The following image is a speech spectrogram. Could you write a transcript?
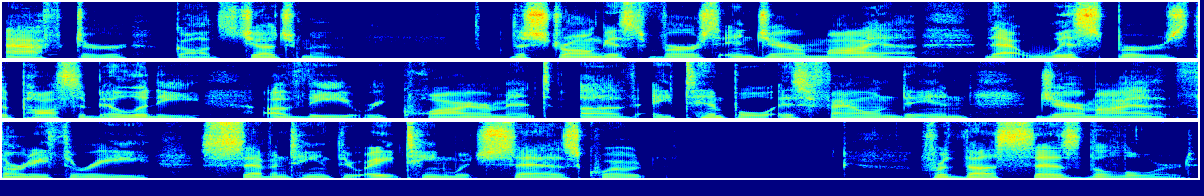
after God's judgment the strongest verse in Jeremiah that whispers the possibility of the requirement of a temple is found in Jeremiah 33 17 through 18, which says, quote, For thus says the Lord,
